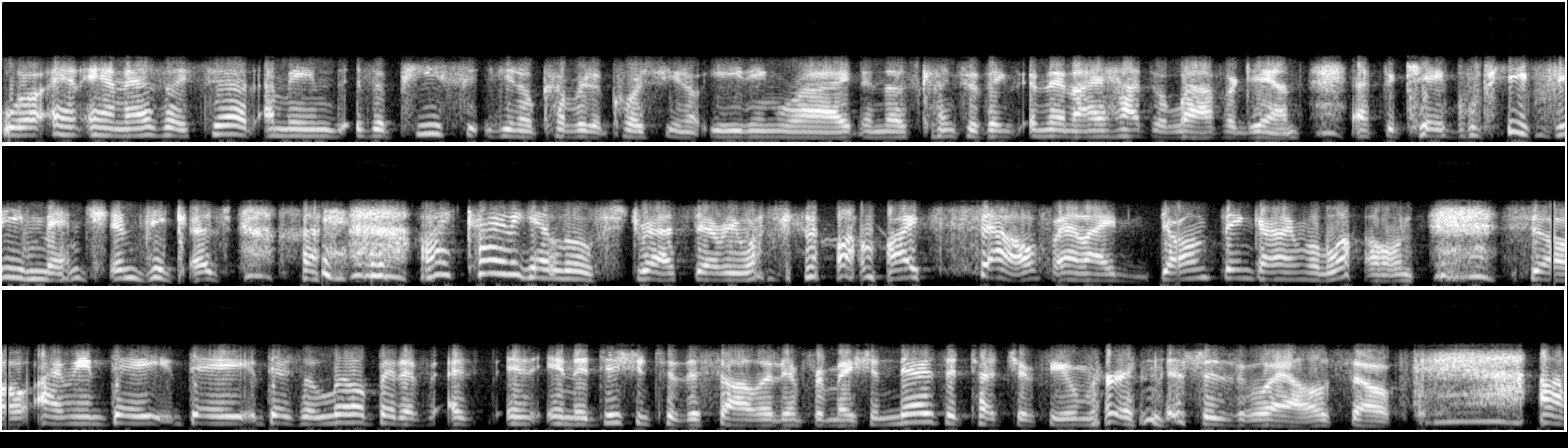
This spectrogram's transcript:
Well, and and as I said, I mean, the piece you know covered, of course, you know, eating right and those kinds of things. And then I had to laugh again at the cable TV mention because I kind of get a little stressed every once in a while myself, and I don't think I'm alone. So, I mean, they they there's a little bit of in, in addition to the solid information, there's a touch of humor in this as well. So, uh,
